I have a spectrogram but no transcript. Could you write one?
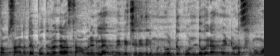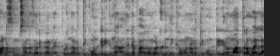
സംസ്ഥാനത്തെ പൊതുമേഖലാ സ്ഥാപനങ്ങളെ മികച്ച രീതിയിൽ മുന്നോട്ട് കൊണ്ടുവരാൻ വേണ്ടിയുള്ള ശ്രമമാണ് സംസ്ഥാന സർക്കാർ എപ്പോഴും നടത്തിക്കൊണ്ടിരിക്കുന്നത്. അതിന്റെ ഭാഗമായിട്ടുള്ള നീക്കമാണ് നടത്തിക്കൊണ്ടിരിക്കുന്നത്. മാത്രമല്ല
